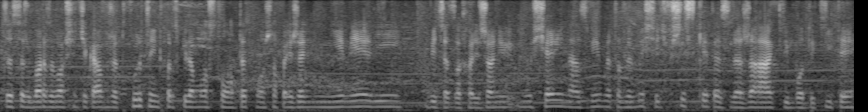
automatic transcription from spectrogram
To jest też bardzo właśnie ciekawe, że twórcy Need for Speed Most Wanted można powiedzieć, że nie mieli, wiecie o co chodzi, że oni musieli, nazwijmy to, wymyślić wszystkie te zderzaki, bodykity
